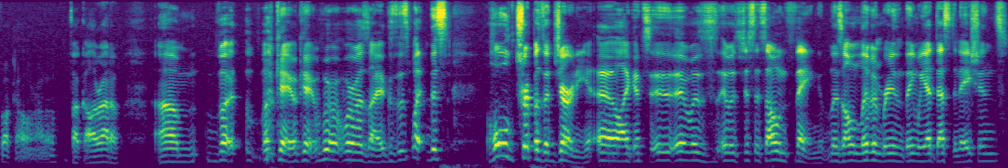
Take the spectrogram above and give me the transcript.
Fuck Colorado. Fuck Colorado. Um, but okay, okay, where, where was I? Because this this whole trip is a journey. Uh, like it's it, it was it was just its own thing, its own living breathing thing. We had destinations,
